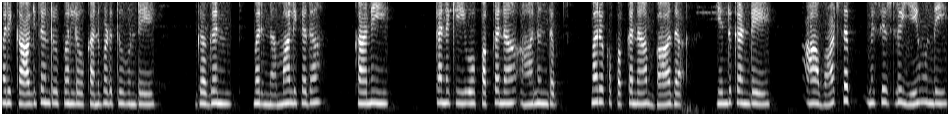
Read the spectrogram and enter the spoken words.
మరి కాగితం రూపంలో కనబడుతూ ఉంటే గగన్ మరి నమ్మాలి కదా? కానీ తనకి ఓ పక్కన ఆనందం మరొక పక్కన బాధ. ఎందుకంటే ఆ వాట్సాప్ మెసేజ్లో ఏముంది?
